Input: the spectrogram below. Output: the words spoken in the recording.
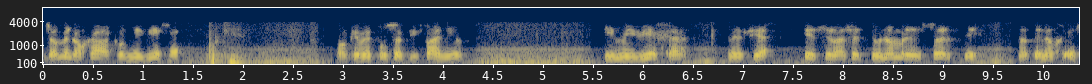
yo me enojaba con mi vieja. ¿Por qué? Porque me puso Epifanio, y mi vieja me decía, ese va a ser tu nombre de suerte, no te enojes.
